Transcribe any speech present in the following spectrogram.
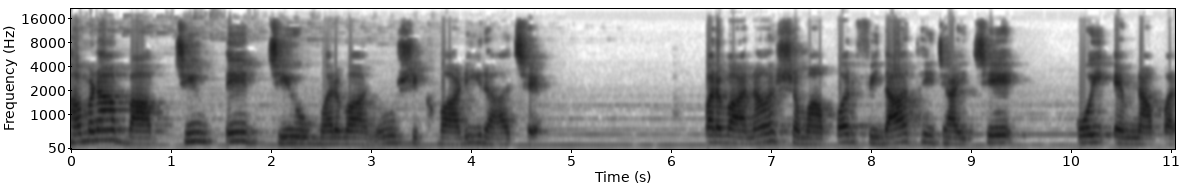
હમણાં બાપ જીવતે જીવ મરવાનું શીખવાડી રહ્યા છે. પરવાના ક્ષમા પર ફિદા થઈ જાય છે. કોઈ એમના પર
